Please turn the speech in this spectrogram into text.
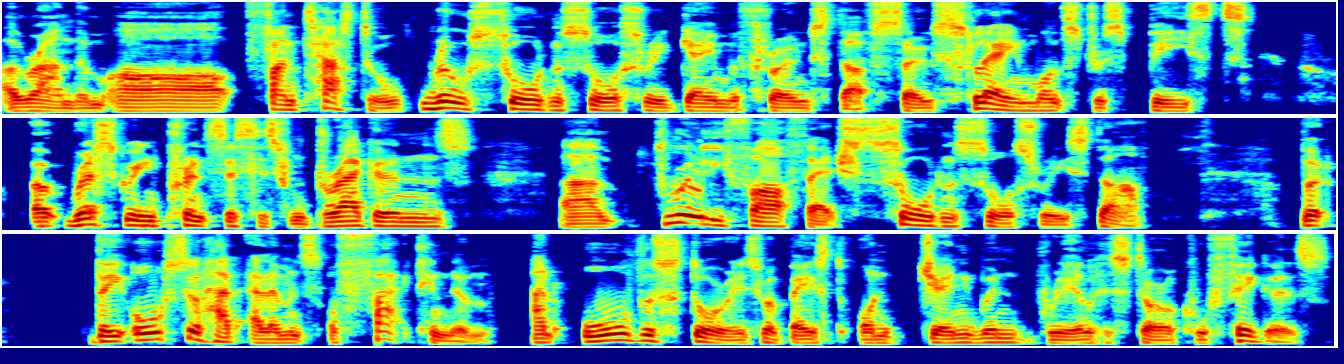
around them are fantastical, real sword and sorcery, Game of Thrones stuff. So, slaying monstrous beasts, uh, rescuing princesses from dragons, um, really far fetched sword and sorcery stuff. They also had elements of fact in them, and all the stories were based on genuine, real historical figures.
